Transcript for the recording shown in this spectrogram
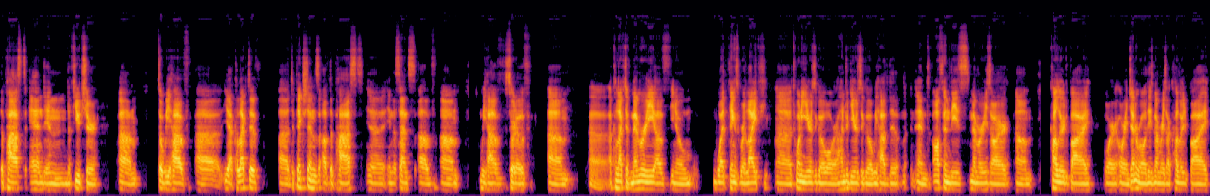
the past and in the future. Um, so we have uh, yeah collective uh, depictions of the past uh, in the sense of um, we have sort of um, uh, a collective memory of you know what things were like uh, 20 years ago or 100 years ago. We have the, and often these memories are um, colored by, or, or in general, these memories are colored by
